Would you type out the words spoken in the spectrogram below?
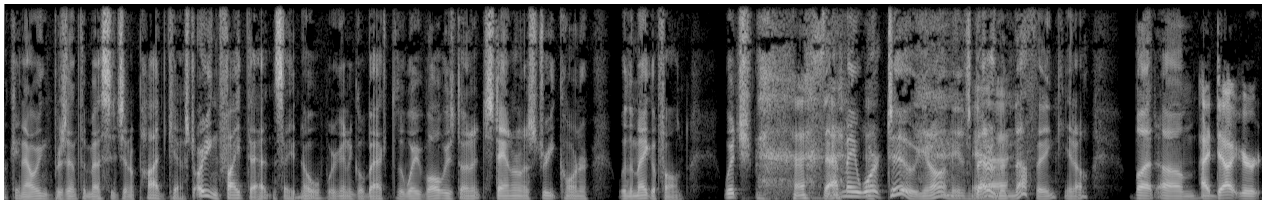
Okay, now we can present the message in a podcast, or you can fight that and say, no, we're going to go back to the way we've always done it: stand on a street corner with a megaphone, which that may work too. You know, I mean, it's better Yeah. than nothing. You know, but um, I doubt your.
